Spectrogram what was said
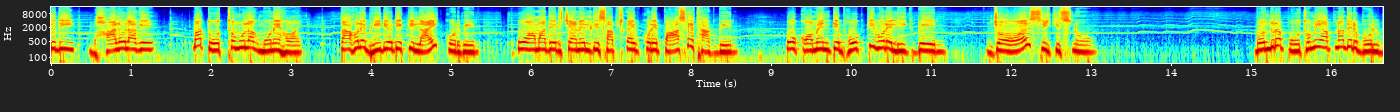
যদি ভালো লাগে বা তথ্যমূলক মনে হয়, তাহলে ভিডিওটি একটি লাইক করবেন ও আমাদের চ্যানেলটি সাবস্ক্রাইব করে পাশে থাকবেন ও কমেন্টে ভক্তি ভরে লিখবেন, জয় শ্রীকৃষ্ণ। বন্ধুরা প্রথমে আপনাদের বলব,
